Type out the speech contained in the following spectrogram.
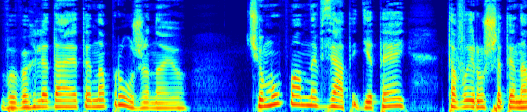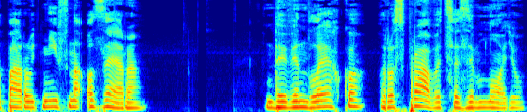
Ви виглядаєте напруженою. Чому б вам не взяти дітей та вирушити на пару днів на озера? Де він легко розправиться зі мною,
